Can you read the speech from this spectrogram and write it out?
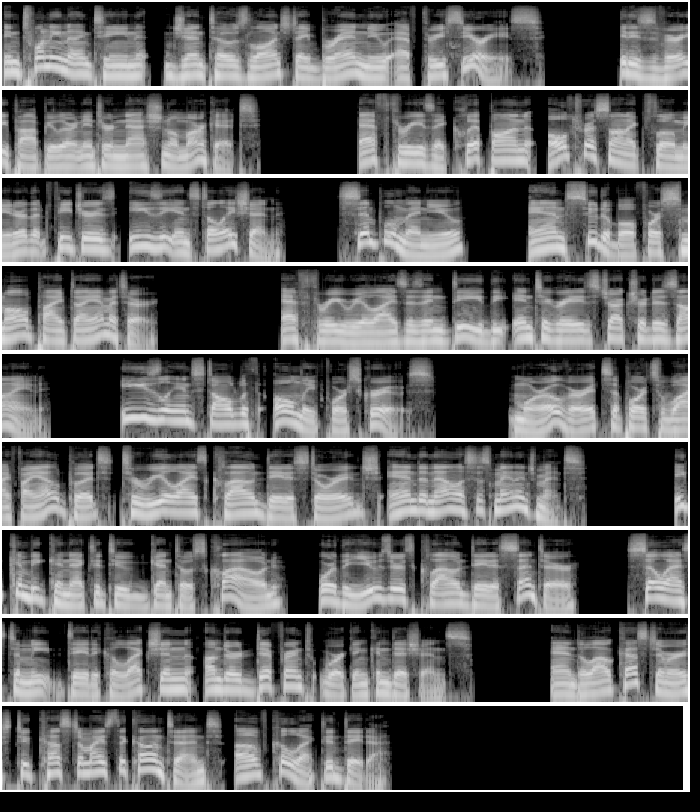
In 2019, Gentos launched a brand new F3 series. It is very popular in international market. F3 is a clip-on ultrasonic flow meter that features easy installation, simple menu, and suitable for small pipe diameter. F3 realizes indeed the integrated structure design, easily installed with only four screws. Moreover, it supports Wi-Fi output to realize cloud data storage and analysis management. It can be connected to Gentos Cloud or the user's cloud data center so as to meet data collection under different working conditions and allow customers to customize the content of collected data.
